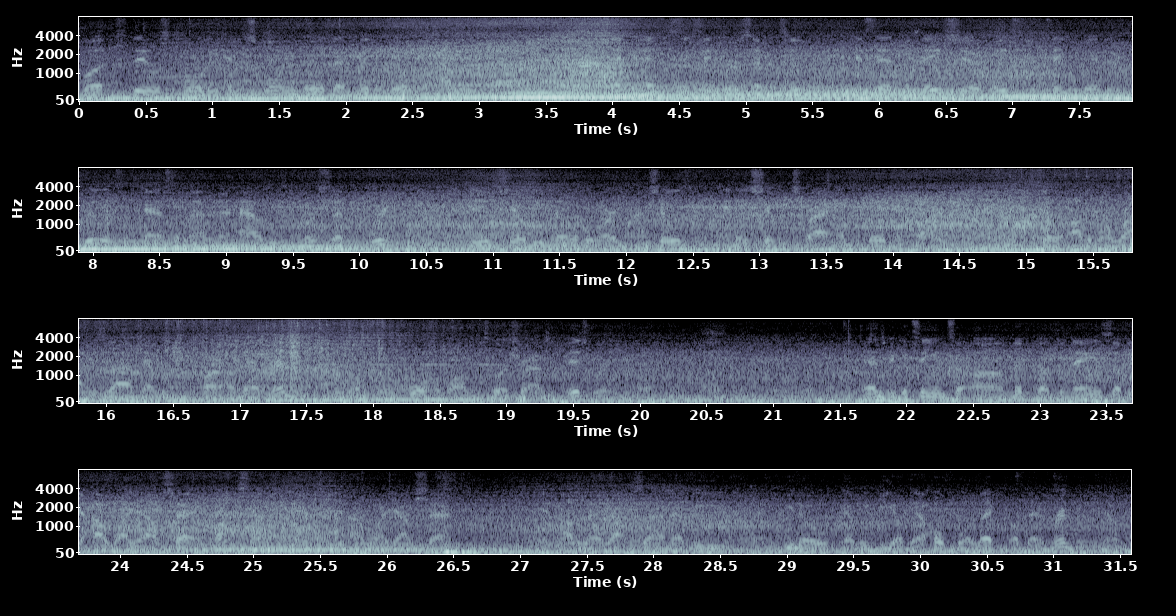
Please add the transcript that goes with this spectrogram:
but still spoiling and destroying those that fear the Lord Yahweh. Second edges 16 verse 72. It says, For they shall waste and take away their goods and cast them out of their houses. Verse 73. Then shall be known who are my chosen, and they shall be tried as gold and fire. So I don't want rock side that we be part of that remnant, the one for the four of all the twelve tribes of Israel, you know. As we continue to uh, lift the names of Yahweh Yahushua and prophesy the names of Yahweh Yahushua and rock side that we, you know, that we be of that hopeful elect of that remnant, you know.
